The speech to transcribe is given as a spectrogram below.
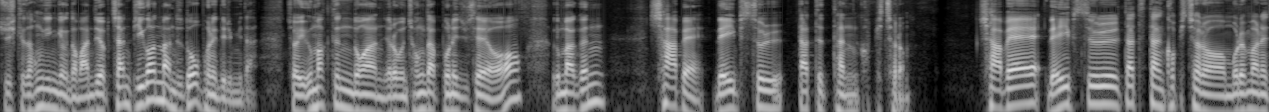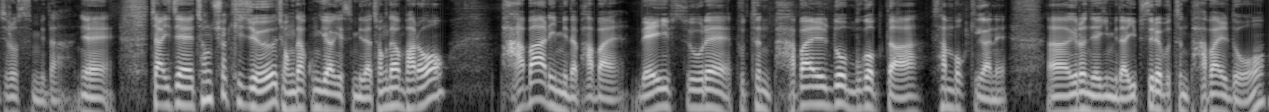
주식회사 홍진경 더 만두 엽찬 비건 만두도 보내드립니다. 저희 음악 듣는 동안 여러분 정답 보내주세요. 음악은 샵의 내 입술 따뜻한 커피처럼. 샵의 내 입술 따뜻한 커피처럼 오랜만에 들었습니다. 예. 자, 이제 청취자 퀴즈 정답 공개하겠습니다. 정답은 바로 바발입니다. 바발. 내 입술에 붙은 바발도 무겁다. 삼복 기간에. 아, 이런 얘기입니다. 입술에 붙은 바발도.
